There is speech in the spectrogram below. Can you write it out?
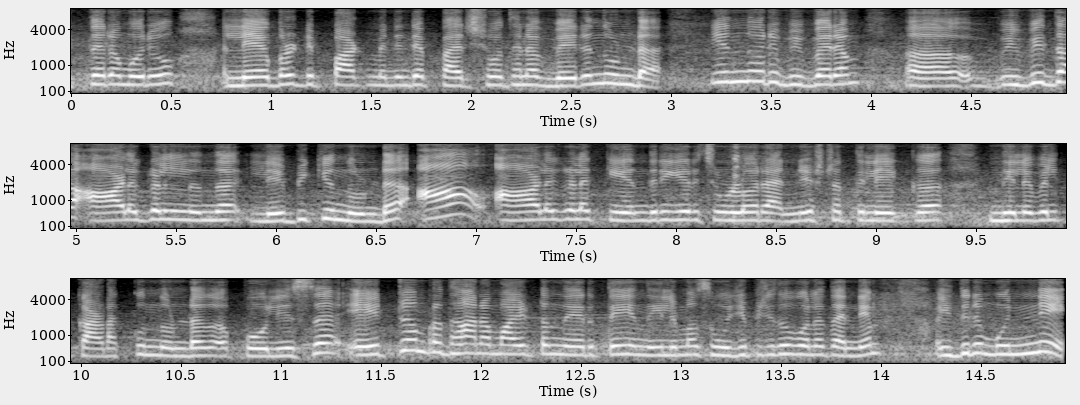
ഇത്തരമൊരു ലേബർ ഡിപ്പാർട്ട്മെന്റിന്റെ പരിശോധന വരുന്നുണ്ട് എന്നൊരു വിവരം വിവിധ ആളുകളിൽ നിന്ന് ലഭിക്കുന്നുണ്ട്. ആ ആളുകളെ കേന്ദ്രീകരിച്ചുള്ള ഒരു അന്വേഷണത്തിലേക്ക് നിലവിൽ കടക്കുന്നുണ്ട് പോലീസ്. ഏറ്റവും പ്രധാനമായിട്ടും നേരത്തെ നീലിമ സൂചിപ്പിച്ചതുപോലെ തന്നെ ഇതിനു മുന്നേ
